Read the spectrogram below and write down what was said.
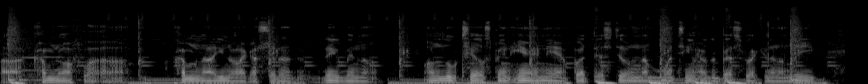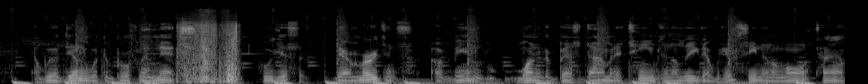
uh, coming off, uh, coming out. You know, like I said, uh, they've been uh, on a little tailspin here and there, but they're still the number one team. Have the best record in the league, and we're dealing with the Brooklyn Nets, who just their emergence of being one of the best dominant teams in the league that we have seen in a long time.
